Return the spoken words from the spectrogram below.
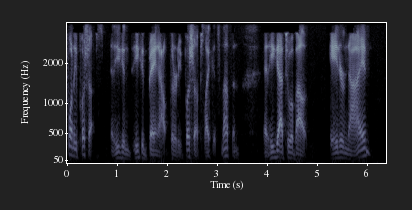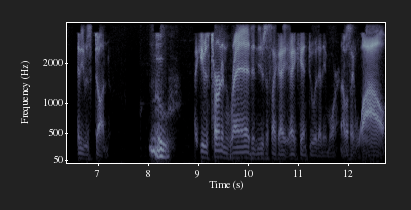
twenty push ups and he can he could bang out thirty push ups like it's nothing. And he got to about eight or nine and he was done Ooh. like he was turning red and he was just like I, I can't do it anymore and i was like wow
